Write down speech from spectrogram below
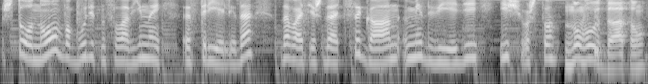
что нового будет на Соловьиной э, трели, да. Давайте ждать цыган, медведей, еще что. Новую дату,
